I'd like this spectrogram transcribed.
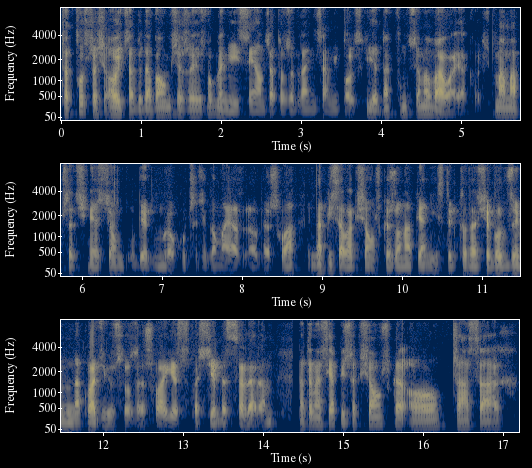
Ta twórczość ojca wydawało mi się, że jest w ogóle nieistniejąca poza granicami Polski, jednak funkcjonowała jakoś. Mama przed śmiercią w ubiegłym roku, 3 maja odeszła, napisała książkę Żona pianisty, która się w olbrzymim nakładzie już rozeszła i jest właściwie bestsellerem. Natomiast ja piszę książkę o czasach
